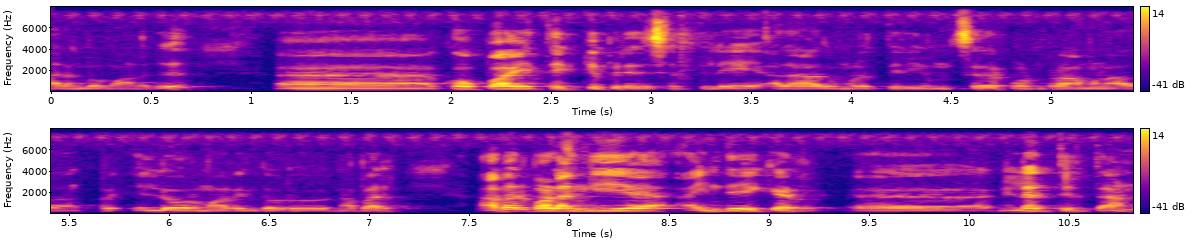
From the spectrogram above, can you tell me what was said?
ஆரம்பமானது. கோப்பாய் தெற்கு பிரதேசத்திலே அதாவது உங்களுக்கு தெரியும் சிவபொன் ராமநாதன் எல்லோரும் அறிந்த ஒரு நபர். அவர் வழங்கிய ஐந்து ஏக்கர் நிலத்தில் தான்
